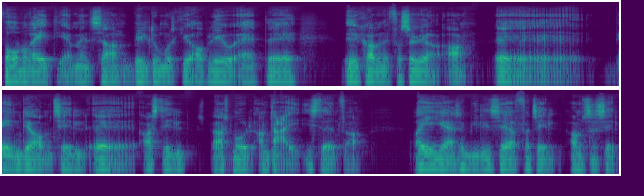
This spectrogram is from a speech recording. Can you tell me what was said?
forberedt, jamen så vil du måske opleve, at øh, vedkommende forsøger at øh, vende om til øh, at stille spørgsmål om dig i stedet for, og ikke er så villig til at fortælle om sig selv.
